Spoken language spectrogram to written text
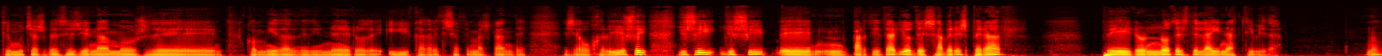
que muchas veces llenamos de comida, de dinero, de, y cada vez se hace más grande ese agujero. Yo soy, yo soy, yo soy eh, partidario de saber esperar, pero no desde la inactividad, ¿no?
